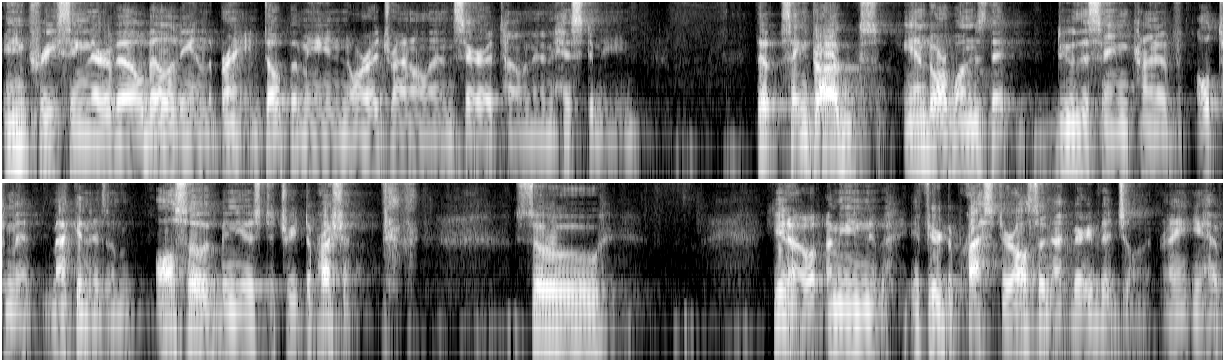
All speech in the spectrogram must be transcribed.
increasing their availability in the brain, dopamine, noradrenaline, serotonin, histamine. The same drugs and or ones that do the same kind of ultimate mechanism also have been used to treat depression. so, you know, I mean, if you're depressed, you're also not very vigilant, right? You have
